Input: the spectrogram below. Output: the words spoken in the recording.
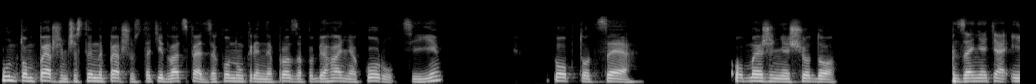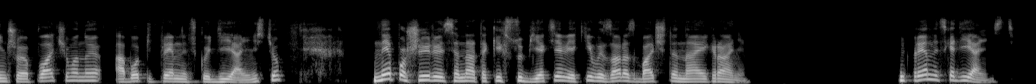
пунктом 1 частини 1 статті 25 закону України про запобігання корупції, тобто це обмеження щодо заняття іншою оплачуваною або підприємницькою діяльністю, не поширюється на таких суб'єктів, які ви зараз бачите на екрані. Підприємницька діяльність.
